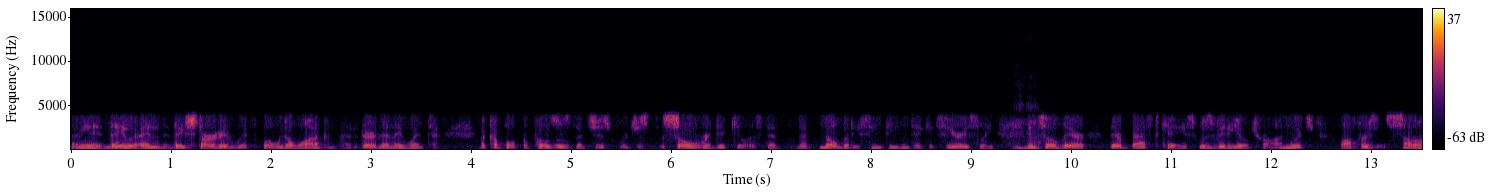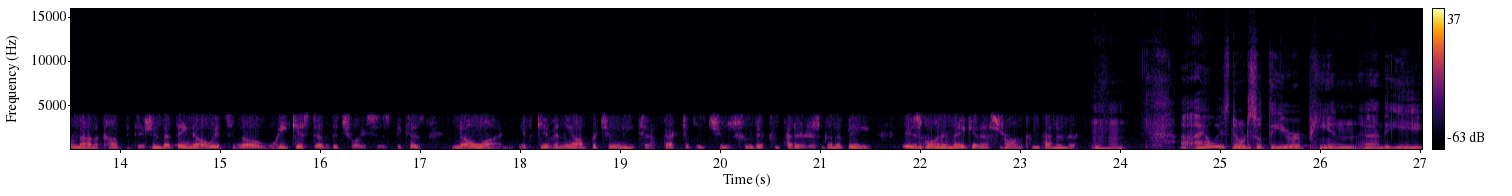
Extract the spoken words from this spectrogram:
I mean, they and they started with, well, we don't want a competitor. Then they went to a couple of proposals that just were just so ridiculous that that nobody seemed to even take it seriously. Mm-hmm. And so their their best case was Videotron, which offers some amount of competition, but they know it's the weakest of the choices because no one, if given the opportunity to effectively choose who their competitor is going to be, is going to make it a strong competitor. Mm-hmm. I always notice with the European, uh, the EU,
